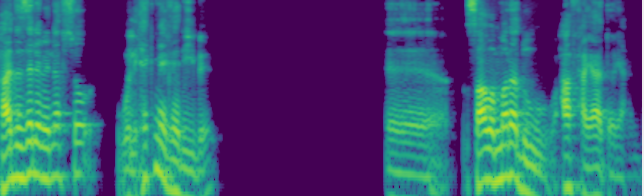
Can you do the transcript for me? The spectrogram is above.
هذا الزلمة نفسه ولحكمة غريبة صاب مرض وعاف حياته يعني.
